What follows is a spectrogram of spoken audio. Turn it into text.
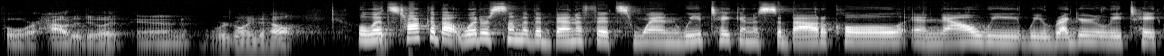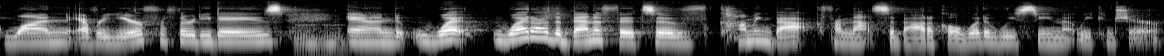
for how to do it, and we're going to help. Well, let's talk about what are some of the benefits when we've taken a sabbatical and now we, we regularly take one every year for 30 days. And what, what are the benefits of coming back from that sabbatical? What have we seen that we can share?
